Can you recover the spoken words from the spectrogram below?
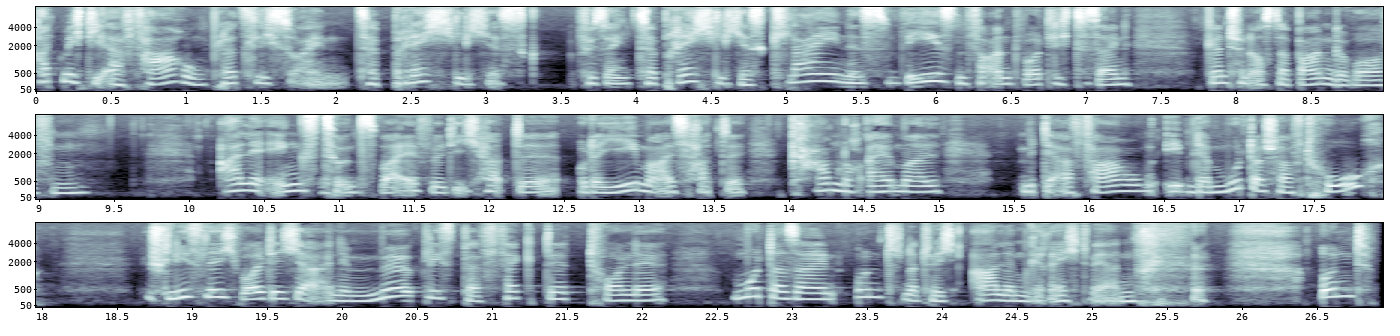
hat mich die Erfahrung plötzlich so ein zerbrechliches, für so ein zerbrechliches, kleines Wesen verantwortlich zu sein, ganz schön aus der Bahn geworfen. Alle Ängste und Zweifel, die ich hatte oder jemals hatte, kamen noch einmal mit der Erfahrung eben der Mutterschaft hoch. Schließlich wollte ich ja eine möglichst perfekte, tolle Mutter sein und natürlich allem gerecht werden. und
